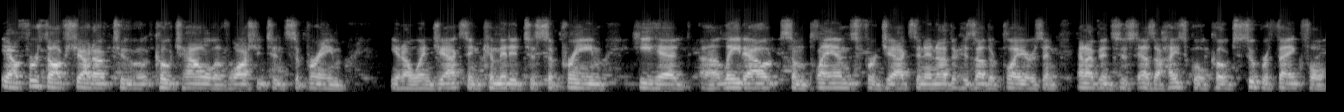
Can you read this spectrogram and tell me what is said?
Yeah, first off, shout out to Coach Howell of Washington Supreme. You know, when Jackson committed to Supreme, he had uh, laid out some plans for Jackson and other his other players, and and I've been just as a high school coach super thankful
